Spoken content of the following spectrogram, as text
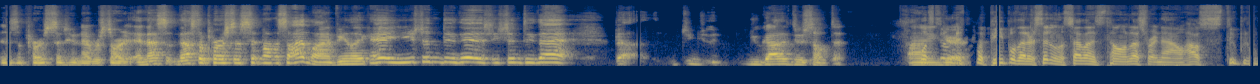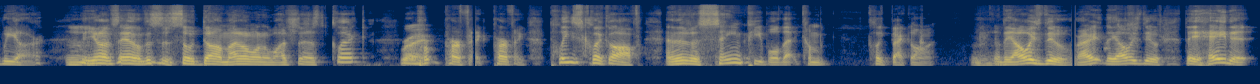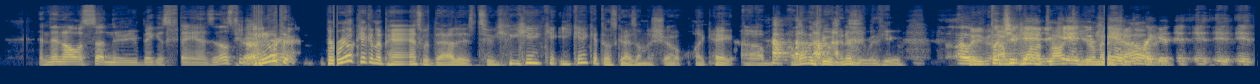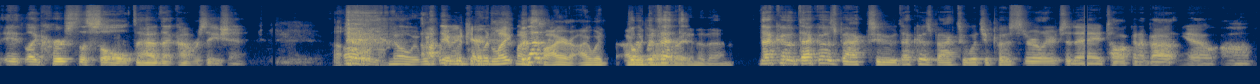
is the person who never started, and that's that's the person sitting on the sideline being like, "Hey, you shouldn't do this. You shouldn't do that." But you, you got to do something. I Well, it's, the, it's the people that are sitting on the sidelines telling us right now how stupid we are. Mm, You know what I'm saying? Oh, this is so dumb. I don't want to watch this. Click. right. Per- perfect. Perfect. Please click off. And they're the same people that come click back on. Mhm. They always do, right? They always do. They hate it. And then all of a sudden they're your biggest fans. And those people, Yeah. you know what the, the real kick in the pants with that is too. You can't you can't get those guys on the show. Like, hey, um, I want to do an interview with you. Oh, But but you can't. You can't. You can't. Like it, it, it, it, it, like hurts the soul to have that conversation. Oh no, it would don't it would, it would light my that- fire. I would I would dive that- right into that. That goes. That goes back to that goes back to what you posted earlier today, talking about you know, um,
